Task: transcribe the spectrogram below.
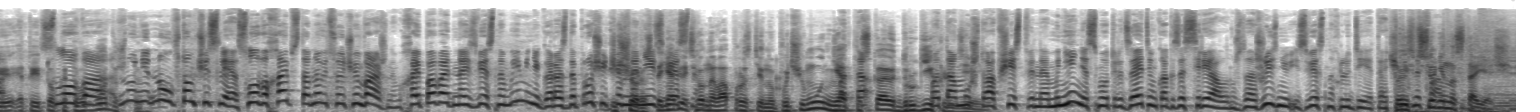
итоге это итог слово, этого года? Ну, не, ну, в том числе. Слово хайп становится очень важным. Хайповать на известном имени гораздо проще, чем Еще на раз, неизвестном. ты не ответил на вопрос, Тину, почему почему не потому, отпускают других потому людей? Потому что общественное мнение смотрит за этим, как за сериалом, за жизнью известных людей. Это То есть факт. все не настоящее.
